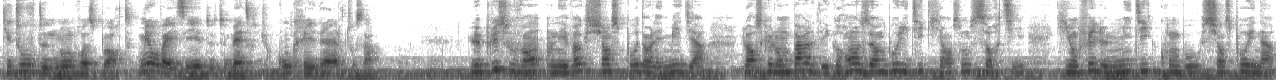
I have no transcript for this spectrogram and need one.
qui t'ouvre de nombreuses portes, mais on va essayer de te mettre du concret derrière tout ça. Le plus souvent, on évoque Sciences Po dans les médias lorsque l'on parle des grands hommes politiques qui en sont sortis, qui ont fait le mythique combo Sciences Po-ENA,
